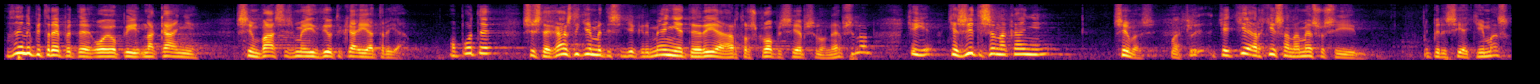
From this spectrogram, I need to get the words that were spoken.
δεν επιτρέπεται ο ΕΟΠΗ να κάνει συμβάσεις με ιδιωτικά ιατρία. Οπότε συστεγάστηκε με τη συγκεκριμένη εταιρεία αρθροσκόπηση ΕΕ και, και ζήτησε να κάνει σύμβαση. Μάλιστα. Και εκεί αρχίσαν αμέσως οι υπηρεσιακοί μας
